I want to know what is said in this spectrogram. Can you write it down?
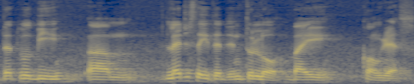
that will be um, legislated into law by Congress.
